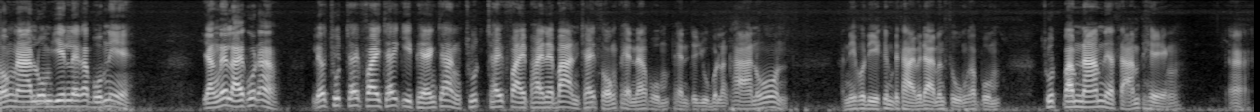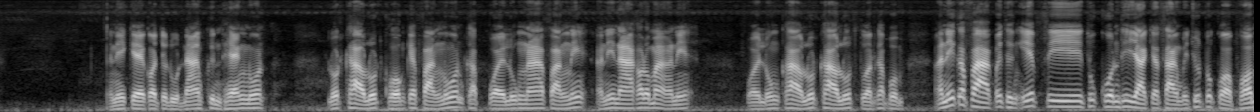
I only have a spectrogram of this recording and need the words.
ท้องนาลมเย็นเลยครับผมนี่ อย่างหลายๆคนอะแล้วชุดใช้ไฟใช้กี่แผงช่าง ชุดใช้ไฟภายในบ้านใช้สองแผ่นนะครับผมแผ่นจะอยู่บนหลังคาโน้นอันนี้พอดีขึ้นไปถ่ายไม่ได้มันสูงครับผม ชุดปั๊มน้ำเนี่ยสามแผงอ่าอันนี้แกก็จะดูดน้ำขึ้นแทงโน้นรถข้าวรถของแกฝั่งโน้นครับปล่อยลงนาฝั่งนี้ อันนี้นาเขาเรามากอันนี้ ปล่อยลงข้าวรถข้าวรถสวนครับผม อันนี้ก็ฝากไปถึง FC ทุกคนที่อยากจะสั่งเป็นชุดประกอบพร้อม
